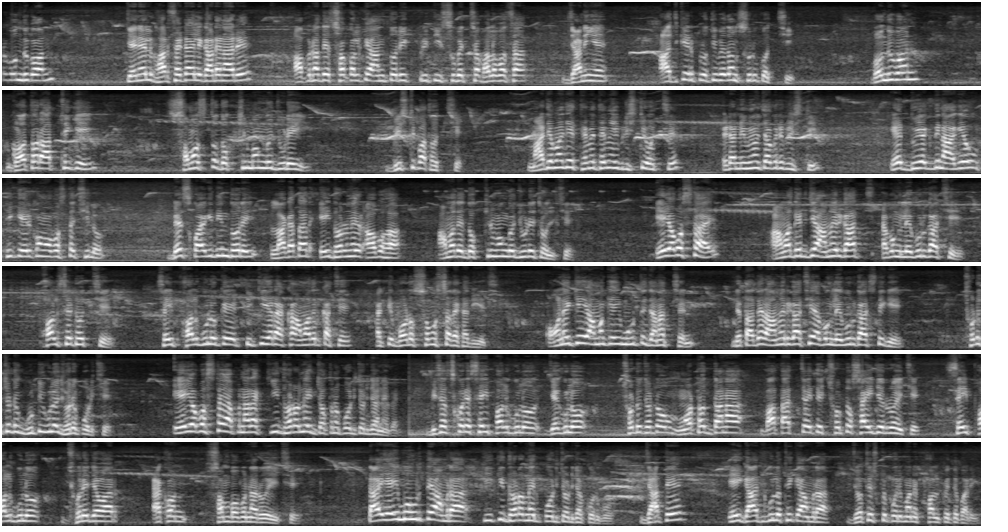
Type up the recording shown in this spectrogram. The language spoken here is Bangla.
বন্ধুগণ চ্যানেল ভার্সাটাইল গার্ডেনারে আপনাদের সকলকে আন্তরিক প্রীতি, শুভেচ্ছা, ভালোবাসা জানিয়ে আজকের প্রতিবেদন শুরু করছি। বন্ধুগণ, গত রাত থেকেই সমস্ত দক্ষিণবঙ্গ জুড়েই বৃষ্টিপাত হচ্ছে। মাঝে মাঝে থেমে থেমেই বৃষ্টি হচ্ছে। এটা নিম্নচাপের বৃষ্টি। এর দু একদিন আগেও ঠিক এরকম অবস্থা ছিল। বেশ কয়েকদিন ধরেই লাগাতার এই ধরনের আবহাওয়া আমাদের দক্ষিণবঙ্গ জুড়ে চলছে। এই অবস্থায় আমাদের যে আমের গাছ এবং লেবুর গাছে ফল সেট হচ্ছে, সেই ফলগুলোকে টিকিয়ে রাখা আমাদের কাছে একটি বড় সমস্যা দেখা দিয়েছে। অনেকেই আমাকে এই মুহূর্তে জানাচ্ছেন যে তাদের আমের গাছে এবং লেবুর গাছ থেকে ছোট ছোট গুটিগুলো ঝরে পড়ছে। এই অবস্থায় আপনারা কি ধরনের যত্ন পরিচর্যা নেবেন? বিশেষ করে সেই ফলগুলো যেগুলো ছোট ছোট মটর দানা বা তার চাইতে ছোট সাইজের রয়েছে, সেই ফলগুলো ঝরে যাওয়ার এখন সম্ভাবনা রয়েছে। তাই এই মুহূর্তে আমরা কি কি ধরনের পরিচর্যা করব? যাতে এই গাছগুলো থেকে আমরা যথেষ্ট পরিমাণে ফল পেতে পারি।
